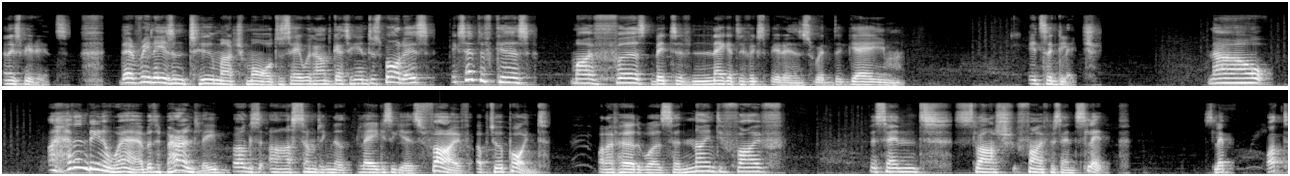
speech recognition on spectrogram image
and experience. There really isn't too much more to say without getting into spoilers, except of course my first bit of negative experience with the game. It's a glitch. Now, I hadn't been aware, but apparently bugs are something that plagues Gears 5 up to a point. What I've heard was a 95% slash 5% slip. Slip? What?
